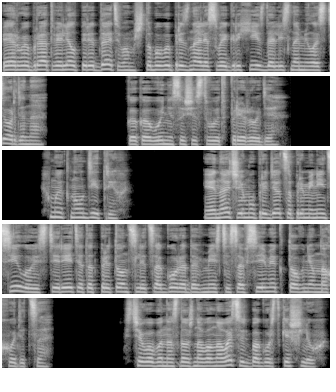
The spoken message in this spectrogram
Первый брат велел передать вам, чтобы вы признали свои грехи и сдались на милость Ордена. Каковой не существует в природе. Хмыкнул Дитрих. Иначе ему придется применить силу и стереть этот притон с лица города вместе со всеми, кто в нем находится. С чего бы нас должна волновать судьба горских шлюх?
